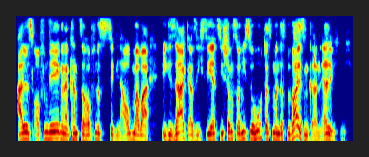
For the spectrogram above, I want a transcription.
alles offenlegen und dann kannst du hoffen, dass sie glauben. Aber wie gesagt, also ich sehe jetzt die Chance auch nicht so hoch, dass man das beweisen kann, ehrlich nicht.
